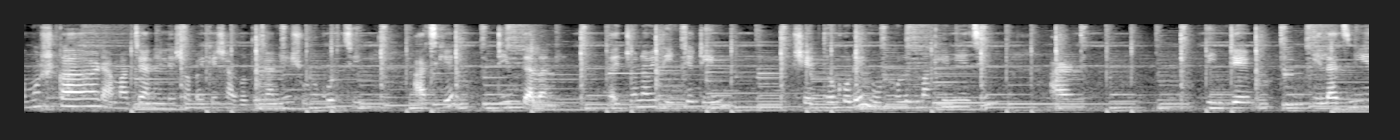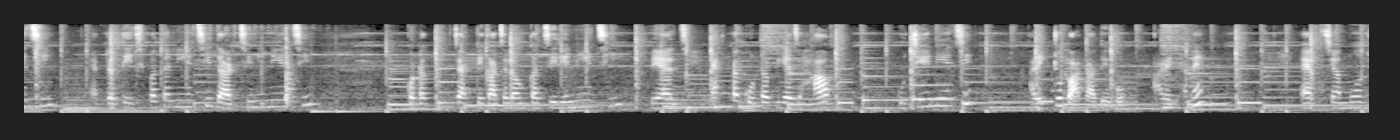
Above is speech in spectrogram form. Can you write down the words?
নমস্কার, আমার চ্যানেলে সবাইকে স্বাগত জানিয়ে শুরু করছি আজকে ডিম তেলানি তাই জন্য আমি তিনটে ডিম সেদ্ধ করে নুন হলুদ মাখিয়ে নিয়েছি আর তিনটে এলাচ নিয়েছি, একটা তেজপাতা নিয়েছি, দারচিনি নিয়েছি, কটা চারটে কাঁচা লঙ্কা চিড়ে নিয়েছি, পেঁয়াজ, একটা গোটা পেঁয়াজ হাফ কুচিয়ে নিয়েছি আর একটু বাটা দেব। আর এখানে এক চামচ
